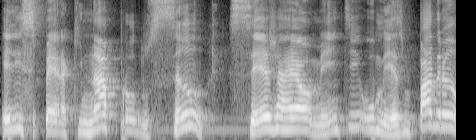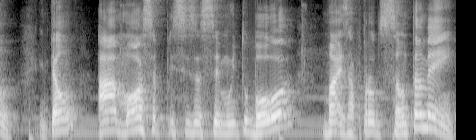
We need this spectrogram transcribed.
ele espera que na produção seja realmente o mesmo padrão. Então a amostra precisa ser muito boa, mas a produção também.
